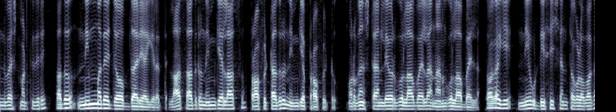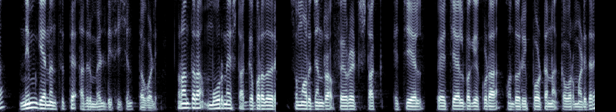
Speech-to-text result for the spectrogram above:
ಇನ್ವೆಸ್ಟ್ ಮಾಡ್ತಿದ್ದೀರಿ, ಅದು ನಿಮ್ಮದೇ ಜವಾಬ್ದಾರಿ ಆಗಿರುತ್ತೆ. ಲಾಸ್ ಆದ್ರೂ ನಿಮ್ಗೆ ಲಾಸ್ ಪ್ರಾಫಿಟ್ ಆದ್ರೂ ನಿಮ್ಗೆ ಪ್ರಾಫಿಟ್ ಮೊರ್ಗನ್ ಸ್ಟ್ಯಾನ್ಲಿ ಅವ್ರಿಗೂ ಲಾಭ ಇಲ್ಲ, ನನಗೂ ಲಾಭ ಇಲ್ಲ. ಹಾಗಾಗಿ ನೀವು ಡಿಸಿಷನ್ ತಗೊಳ್ಳುವಾಗ ನಿಮ್ಗೆ ಏನ್ ಅನ್ಸುತ್ತೆ ಅದ್ರ ಮೇಲೆ ಡಿಸಿಷನ್ ತಗೊಳ್ಳಿ. ನಂತರ ಮೂರನೇ ಸ್ಟಾಕ್ಗೆ ಬರೋದಾದ್ರೆ ಸುಮಾರು ಜನರ favourite stock H L H L ಬಗ್ಗೆ ಕೂಡ ಒಂದು ರಿಪೋರ್ಟ್ ಅನ್ನ ಕವರ್ ಮಾಡಿದರೆ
